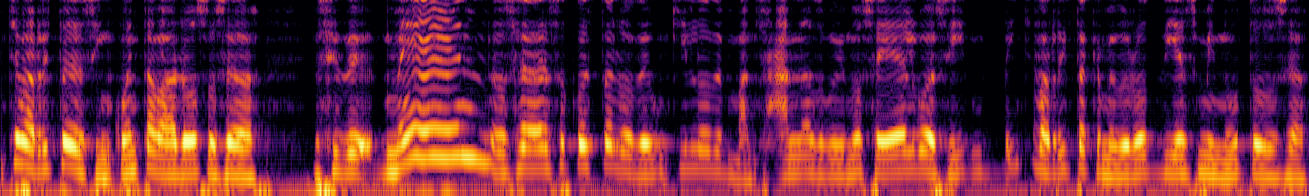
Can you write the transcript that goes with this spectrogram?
echa barrita de 50 varos, o sea, así de, men, o sea, eso cuesta lo de un kilo de manzanas, güey, no sé, algo así, pinche barrita que me duró 10 minutos, o sea,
